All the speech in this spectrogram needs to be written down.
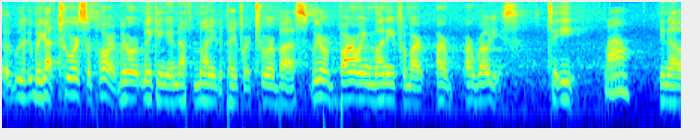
we, we got tour support. We weren't making enough money to pay for a tour bus. We were borrowing money from our, our, our roadies to eat. Wow. You know,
